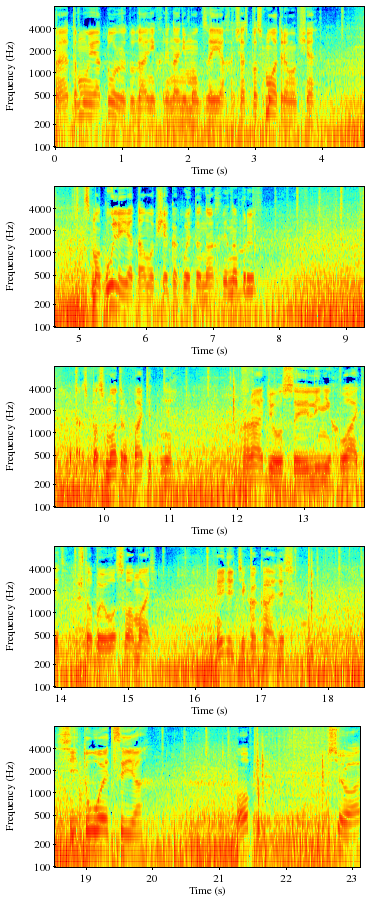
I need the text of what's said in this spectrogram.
Поэтому я тоже туда ни хрена не мог заехать. Сейчас посмотрим вообще. Смогу ли я там вообще какой-то нахрен обрыв? Сейчас посмотрим, хватит мне радиуса или не хватит, чтобы его сломать. Видите, какая здесь ситуация. Оп. Все.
